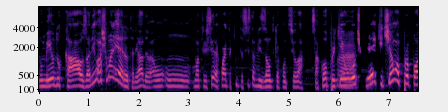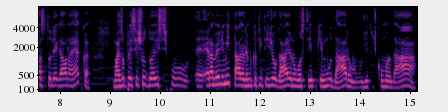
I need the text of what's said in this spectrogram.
no meio do caos ali, eu acho maneiro, tá ligado? É um, um, uma terceira, quarta, quinta, sexta visão do que aconteceu lá, sacou? Porque ah. o Outbreak tinha um propósito legal na época, mas o PlayStation 2, tipo, é, era meio limitado. Eu lembro que eu tentei jogar e eu não gostei porque mudaram o jeito de comandar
